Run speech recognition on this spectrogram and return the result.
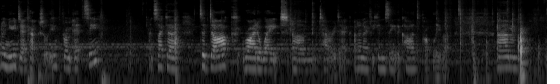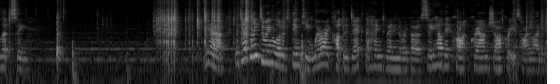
got a new deck actually from Etsy. It's like a it's a dark Rider Waite um, tarot deck. I don't know if you can see the cards properly, but um, let's see. Yeah, they're definitely doing a lot of thinking. Where I cut the deck, the Hanged Man in the reverse. See how their crown chakra is highlighted.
